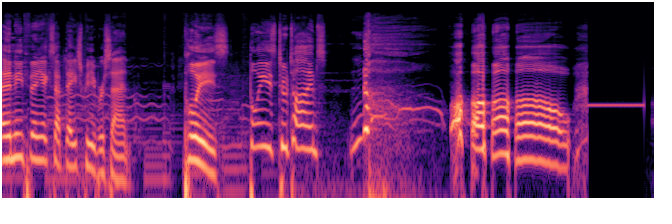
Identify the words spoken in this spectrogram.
Anything except HP percent. Please. Please, two times. No! Oh,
